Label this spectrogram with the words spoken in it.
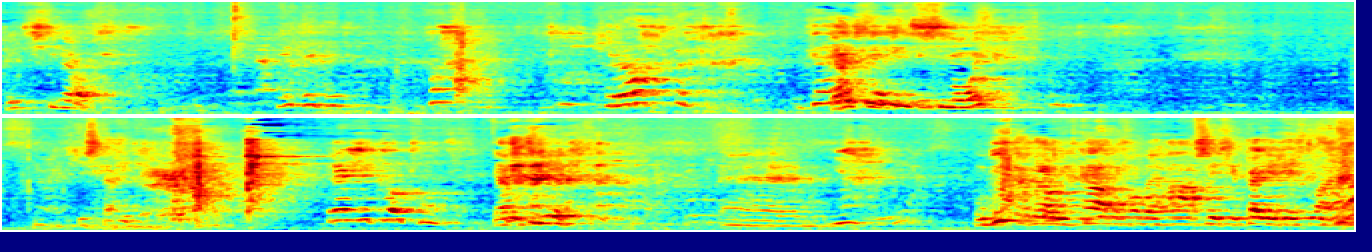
Weet je, is die wel? dit, dit, dit. Ah, prachtig. Ja, Kijk die, eens. is die mooi? Nou, even kijken. Krijg ik ook wat? Ja, natuurlijk. Eh, Ja. hoe doe je dat nou in het kader van de HCCP-richtlijn?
